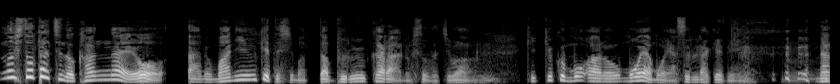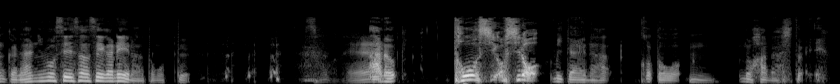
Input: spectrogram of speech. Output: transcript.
の人たちの考えを、あの、真に受けてしまったブルーカラーの人たちは、結局も、あの、もやもやするだけで、うんなんか何も生産性がねえなと思って。そうね。あの、投資をしろみたいなことうん。の話と F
